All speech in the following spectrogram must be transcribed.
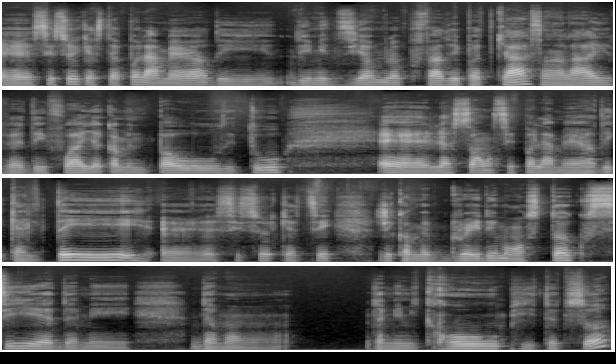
Euh, c'est sûr que c'était pas la meilleure des, des médiums là, pour faire des podcasts en live. Des fois, il y a comme une pause et tout. Euh, le son, c'est pas la meilleure des qualités. Euh, c'est sûr que, tu sais, j'ai comme upgradé mon stock aussi euh, de mes, de mon, de mes micros, puis tout ça.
